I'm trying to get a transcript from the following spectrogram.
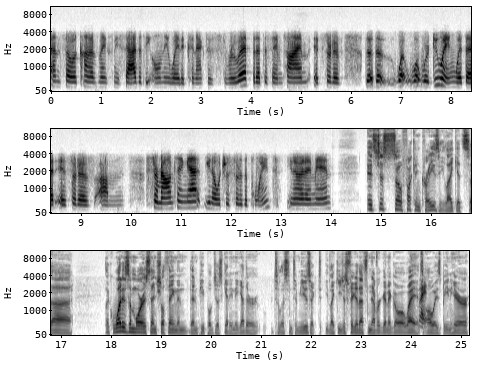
and so it kind of makes me sad that the only way to connect is through it. But at the same time, it's sort of the the what what we're doing with it is sort of um, surmounting it, you know, which was sort of the point. You know what I mean? It's just so fucking crazy. Like it's uh like what is a more essential thing than than people just getting together to listen to music? Like you just figure that's never going to go away. It's Right. always been here.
